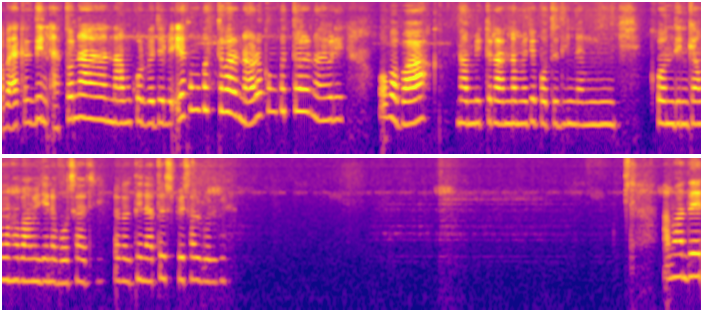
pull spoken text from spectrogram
আবার এক একদিন এত না, নাম করবে যে এরকম করতে পারো না, ওরকম করতে পারো না। বলি, ও বাবা নামবি রান্না মাঝে প্রতিদিন কোন দিন কেমন হবে আমি জেনে বসে আছি। এক একদিন এত স্পেশাল বলবে। আমাদের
